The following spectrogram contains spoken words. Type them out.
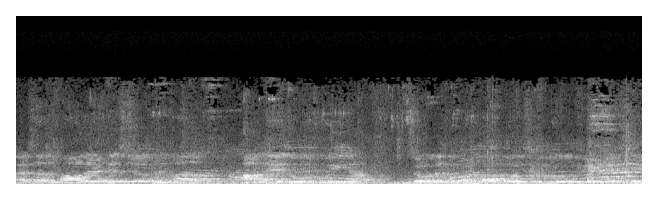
As the Father his children love. Hallelujah. so the Lord love those who fear name.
